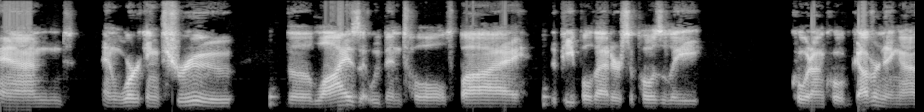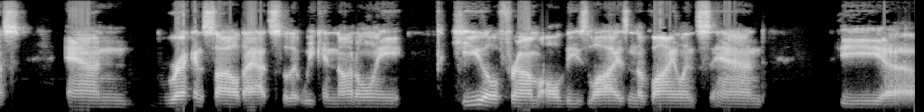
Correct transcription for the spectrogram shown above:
and and working through the lies that we've been told by the people that are supposedly quote unquote governing us and reconcile that so that we can not only heal from all these lies and the violence and the uh,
